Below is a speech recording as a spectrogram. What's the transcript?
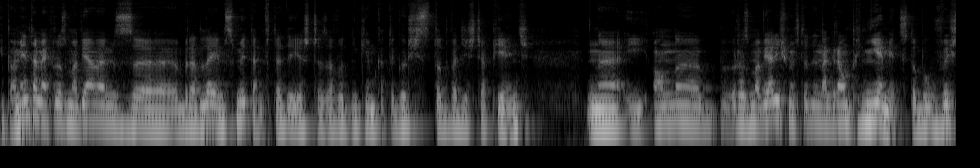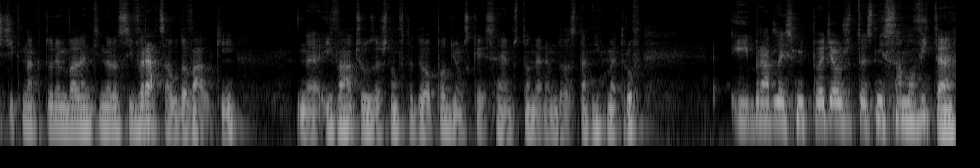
I pamiętam, jak rozmawiałem z Bradleyem Smithem, wtedy jeszcze zawodnikiem kategorii 125. I on, rozmawialiśmy wtedy na Grand Prix Niemiec. To był wyścig, na którym Valentino Rossi wracał do walki i walczył zresztą wtedy o podium z Casey'em Stonerem do ostatnich metrów. I Bradley Smith powiedział, że to jest niesamowite,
